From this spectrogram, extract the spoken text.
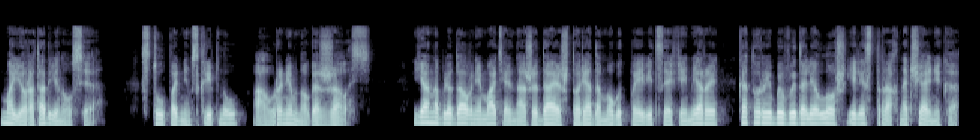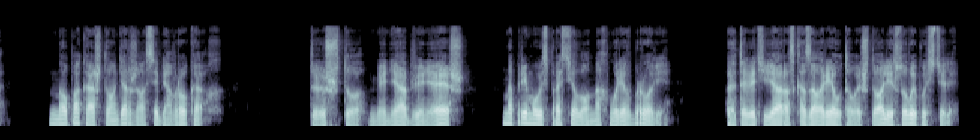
Майор отодвинулся. Стул под ним скрипнул, аура немного сжалась. Я наблюдал внимательно, ожидая, что рядом могут появиться эфемеры, которые бы выдали ложь или страх начальника. Но пока что он держал себя в руках. «Ты что, меня обвиняешь?» — напрямую спросил он, нахмурив брови. «Это ведь я рассказал Реутовой, что Алису выпустили».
